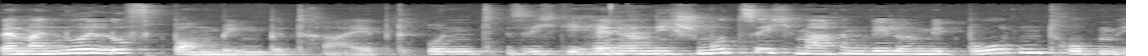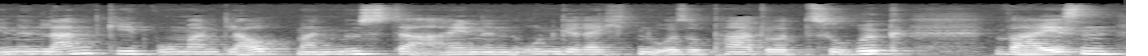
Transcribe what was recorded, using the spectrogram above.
wenn man nur Luftbombing betreibt und sich die Hände ja. nicht schmutzig machen will und mit Bodentruppen in ein Land geht, wo man glaubt, man müsste einen ungerechten Usurpator zurückweisen,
